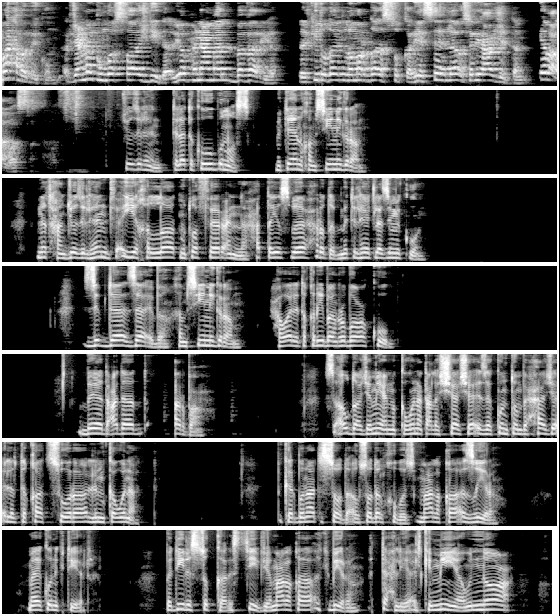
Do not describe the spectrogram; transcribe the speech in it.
مرحبا بكم. رجعنا لكم وصفة جديدة. اليوم حنعمل بافاريا. لل keto diet لمرضى السكر. هي سهلة وسريعة جدا. يلا على الوصفة. جوز الهند 3 كوب ونص. 250 جرام. نطحن جوز الهند في أي خلاط متوفر عنا حتى يصبح رطب مثل هيك لازم يكون. زبدة زائبة 50 جرام. حوالي تقريبا ربع كوب. بيض عدد أربعة. سأوضع جميع المكونات على الشاشة إذا كنتم بحاجة إلى التقاط صورة للمكونات. بكربونات الصودا أو صودا الخبز معلقة صغيرة. ما يكون كتير. بديل السكر ستيفيا معلقة كبيرة. التحلية الكمية والنوع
